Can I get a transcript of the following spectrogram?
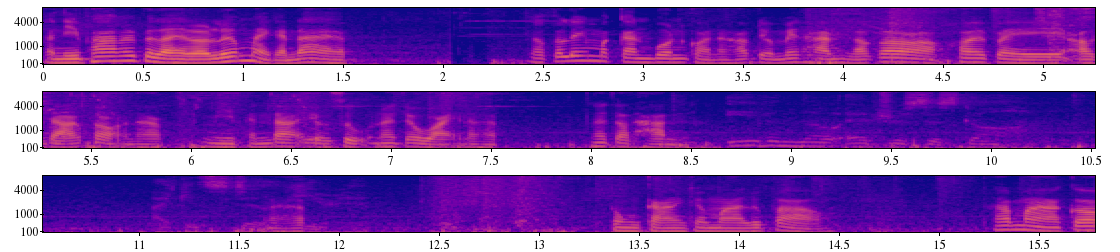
อันนี้พลาดไม่เป็นไรเราเริ่มใหม่กันได้ครับ เราก็เร่งมากันบนก่อนนะครับ เดี๋ยวไม่ทันแล้วก็ค่อยไปเอาดาร์กต่อนะครับ มีแพนด้าเอลสุน่าจะไหวนะครับ น่าจะทัน Even though Edris is gone, I can still I have- hear him. ตรงกลางจะมาหรือเปล่า ถ้ามาก็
